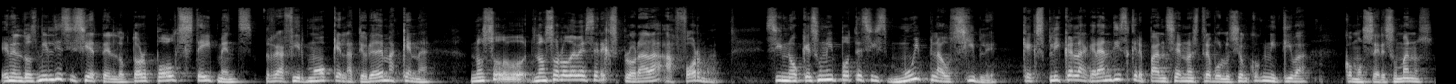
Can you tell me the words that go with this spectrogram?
en el 2017 el doctor Paul Statements reafirmó que la teoría de McKenna no solo, no solo debe ser explorada a forma, sino que es una hipótesis muy plausible que explica la gran discrepancia en nuestra evolución cognitiva como seres humanos.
